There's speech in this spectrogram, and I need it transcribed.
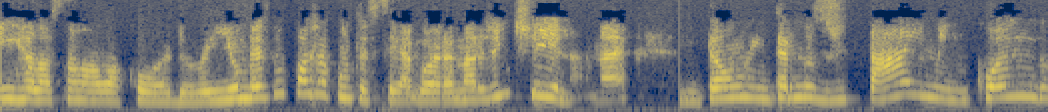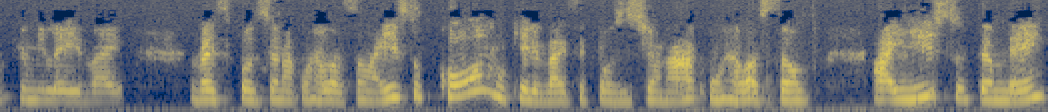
em relação ao acordo. E o mesmo pode acontecer agora na Argentina, né? Então, em termos de timing, quando que o Milley vai vai se posicionar com relação a isso, como que ele vai se posicionar com relação a isso também,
